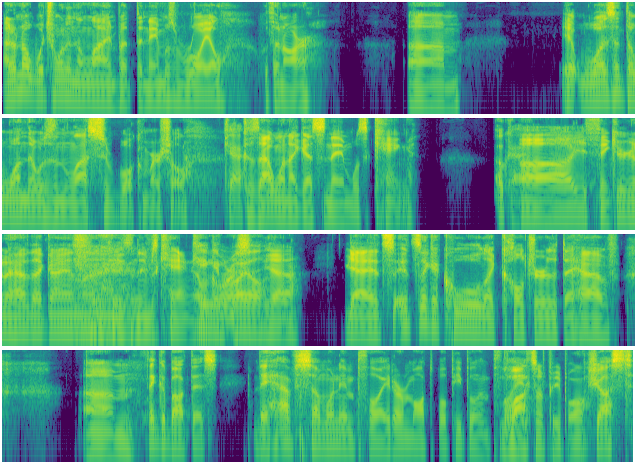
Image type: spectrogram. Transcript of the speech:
I don't know which one in the line, but the name was Royal with an R. Um, it wasn't the one that was in the last Super Bowl commercial Okay. because that one, I guess, the name was King. Okay. Uh, you think you're gonna have that guy in the? His name's King. King of and. Royal. Yeah, yeah. It's it's like a cool like culture that they have. Um, Think about this. They have someone employed or multiple people employed lots of people. just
